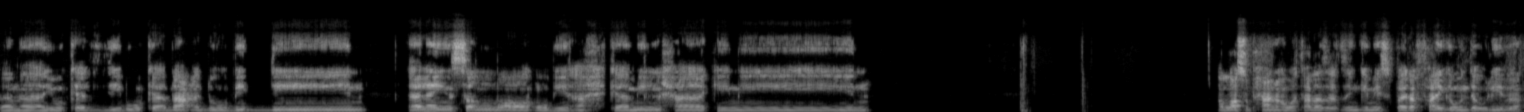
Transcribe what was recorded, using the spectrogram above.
فما يكذبك بعد بالدين أليس الله بأحكم الحاكمين؟ الله سبحانه وتعالى زاد زنجميس بايرا فايغا وندا أوليفا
